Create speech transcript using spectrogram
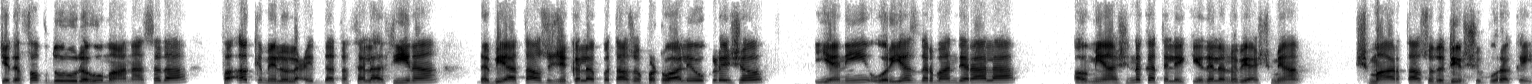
چې د فقدرو له معنا څه ده فاکملوا العده 30 د بیا تاسو چې کله په تاسو پټواله وکړې شو یعنی وریز در باندې رااله او میاش نه قتل کېدل نو بیا شمیا شمار تاسو د دیر شو پورا کړئ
